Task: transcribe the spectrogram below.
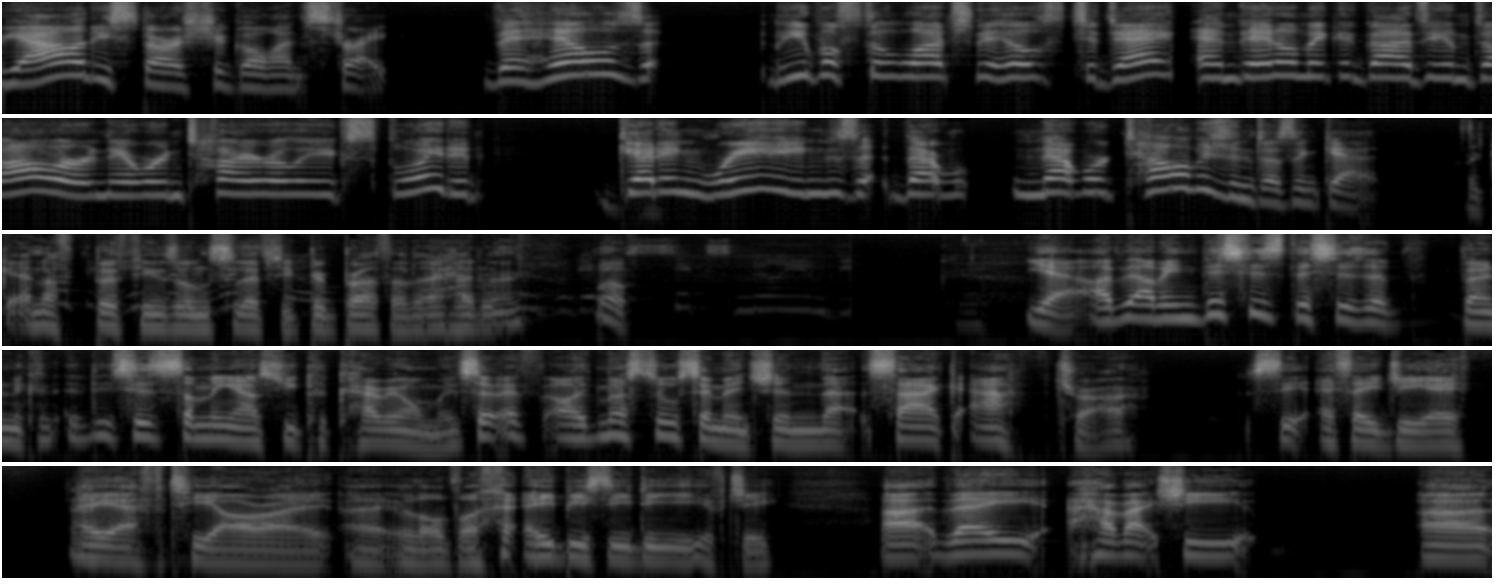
Reality stars should go on strike. The Hills, people still watch The Hills today, and they don't make a goddamn dollar, and they were entirely exploited, getting ratings that network television doesn't get. I get enough bookings on Celebrity Big Brother there, hadn't Well, Yeah, I, I mean, this is this is a. This is something else you could carry on with. So if, I must also mention that SAG-AFTRA, S A G A F T R I, uh, A B C D E F G, uh, they have actually uh,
